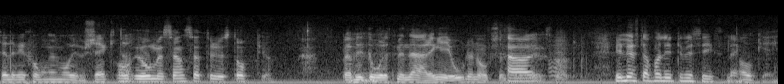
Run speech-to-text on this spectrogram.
Televisionen må ursäkta. Jo, men sen sätter du stopp ju. Ja. Det blir dåligt med näring i jorden också. Ja, vi lyssnar på lite musik så länge. Okej. Okay.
